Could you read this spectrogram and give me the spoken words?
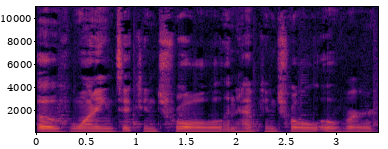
of wanting to control and have control over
